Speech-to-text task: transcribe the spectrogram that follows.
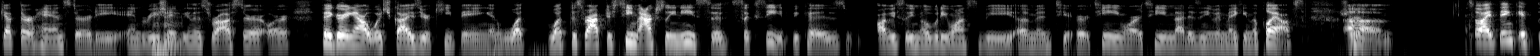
get their hands dirty in reshaping this roster or figuring out which guys you're keeping and what what this Raptors team actually needs to succeed because obviously nobody wants to be a mid-tier team or a team that isn't even making the playoffs. Sure. Um so I think it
